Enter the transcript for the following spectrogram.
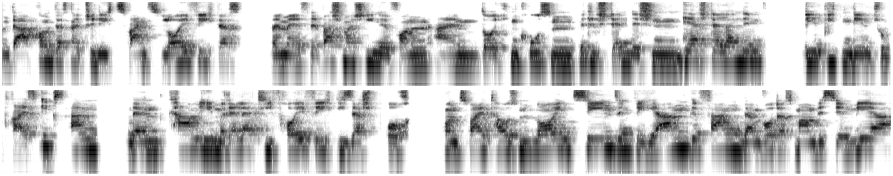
Und da kommt das natürlich zwangsläufig, dass wenn man jetzt eine Waschmaschine von einem deutschen großen mittelständischen Hersteller nimmt, wir bieten den zum Preis X an. Und dann kam eben relativ häufig dieser Spruch, von 2009, 10 sind wir hier angefangen, dann wurde das mal ein bisschen mehr.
